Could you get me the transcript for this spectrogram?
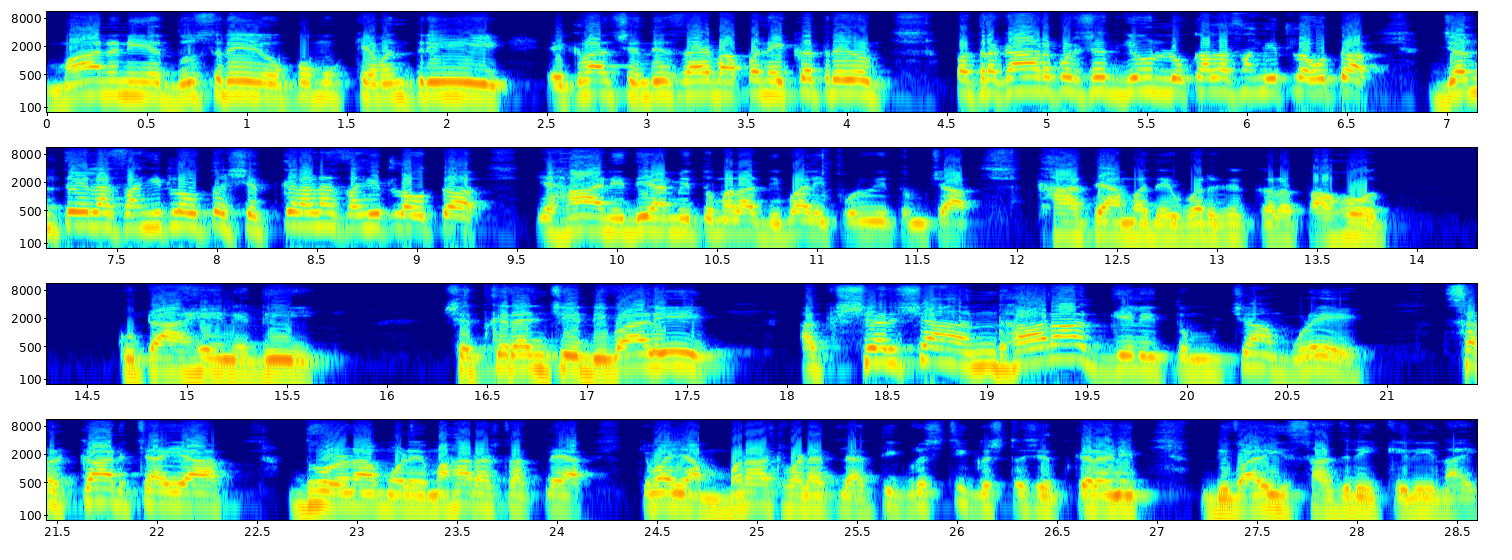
माननीय दुसरे उपमुख्यमंत्री एकनाथ शिंदे साहेब आपण एकत्र येऊन पत्रकार परिषद घेऊन लोकांना सांगितलं होतं जनतेला सांगितलं होतं शेतकऱ्यांना सांगितलं होतं की हा निधी आम्ही तुम्हाला दिवाळीपूर्वी तुमच्या खात्यामध्ये वर्ग करत आहोत. कुठं आहे निधी? शेतकऱ्यांची दिवाळी अक्षरशः अंधारात गेली तुमच्यामुळे. सरकारच्या या धोरणामुळे महाराष्ट्रातल्या किंवा या मराठवाड्यातल्या अतिवृष्टीग्रस्त शेतकऱ्यांनी दिवाळी साजरी केली नाही.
